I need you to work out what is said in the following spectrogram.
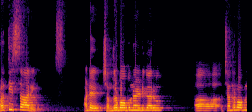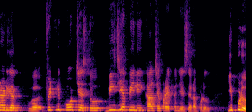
ప్రతిసారి అంటే చంద్రబాబు నాయుడు గారు చంద్రబాబు నాయుడు గారు ట్విట్ని కోట్ చేస్తూ బీజేపీని కాల్చే ప్రయత్నం చేశారు అప్పుడు. ఇప్పుడు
